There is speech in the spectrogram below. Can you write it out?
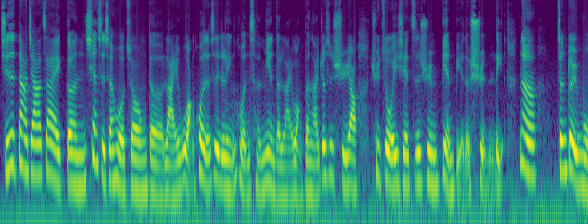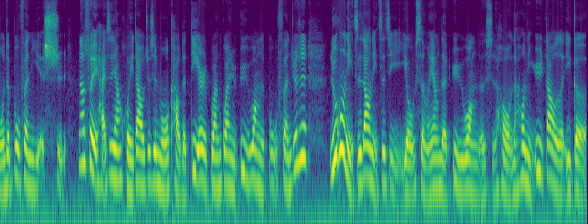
其实大家在跟现实生活中的来往，或者是灵魂层面的来往，本来就是需要去做一些资讯辨别的训练。那针对于魔的部分也是，那所以还是要回到就是魔考的第二关，关于欲望的部分，就是。如果你知道你自己有什么样的欲望的时候，然后你遇到了一个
